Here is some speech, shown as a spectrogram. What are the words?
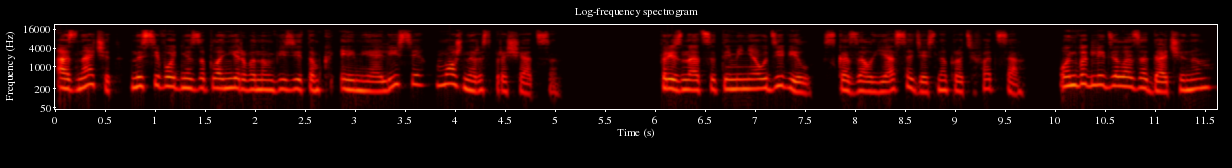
А значит, на сегодня запланированным визитом к Эми и Алисе можно распрощаться. «Признаться, ты меня удивил», — сказал я, садясь напротив отца. Он выглядел озадаченным,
